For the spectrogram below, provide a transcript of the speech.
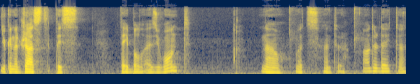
you can adjust this table as you want. Now let's enter other data.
